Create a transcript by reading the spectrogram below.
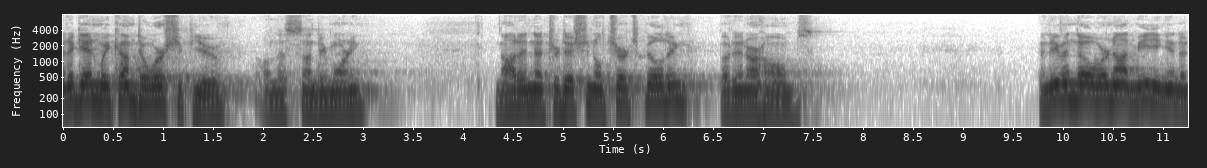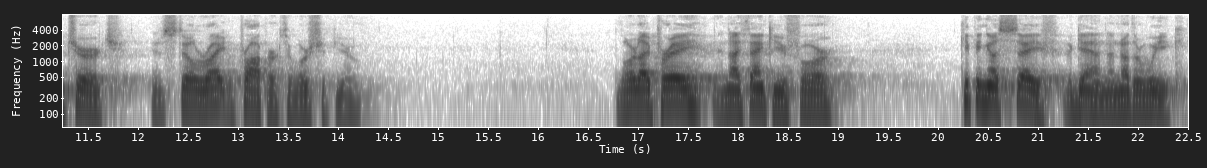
And again, we come to worship you on this Sunday morning, not in a traditional church building, but in our homes. And even though we're not meeting in a church, it's still right and proper to worship you. Lord, I pray and I thank you for keeping us safe again another week.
